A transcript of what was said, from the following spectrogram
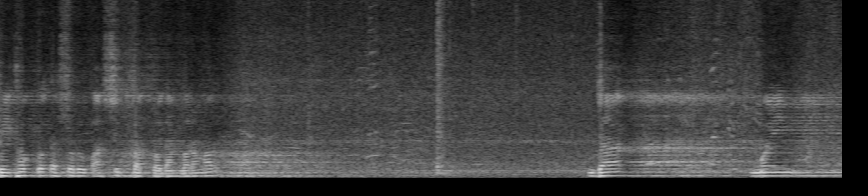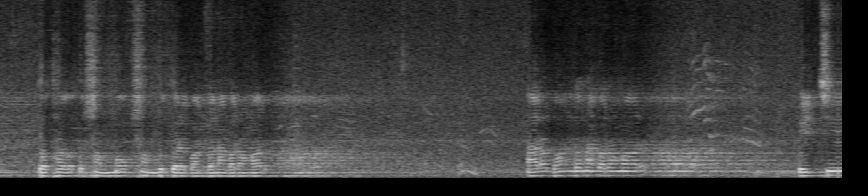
কৃতজ্ঞতা স্বরূপ আশীর্বাদ প্রদান করঙর। যাক মই তথাগত সম্মুখ সম্বুদ্ধরে বন্দনা করঙর আরও বন্দনা করঙর ইচ্ছে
